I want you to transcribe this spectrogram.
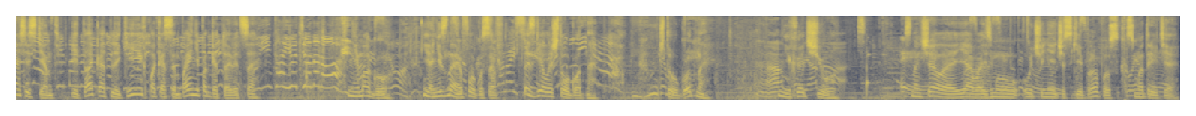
Ассистент, итак, отвлеки их, пока сэмпай не подготовится. Не могу. Я не знаю фокусов. Сделай что угодно. Что угодно? Не хочу. Сначала я возьму ученический пропуск. Смотрите.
